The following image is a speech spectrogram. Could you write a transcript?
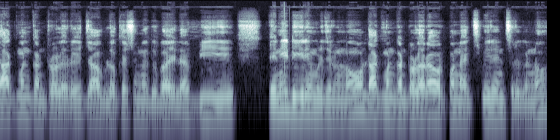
document controller job location துபாயில் பிஇ எனி டிகிரி முடிச்சிருக்கணும். டாக்குமெண்ட் கண்ட்ரோலராக ஒர்க் பண்ண எக்ஸ்பீரியன்ஸ் இருக்கணும்.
